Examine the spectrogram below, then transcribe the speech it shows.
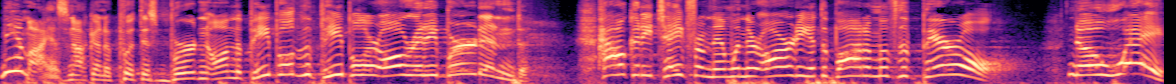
Nehemiah's not going to put this burden on the people. The people are already burdened. How could he take from them when they're already at the bottom of the barrel? No way.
